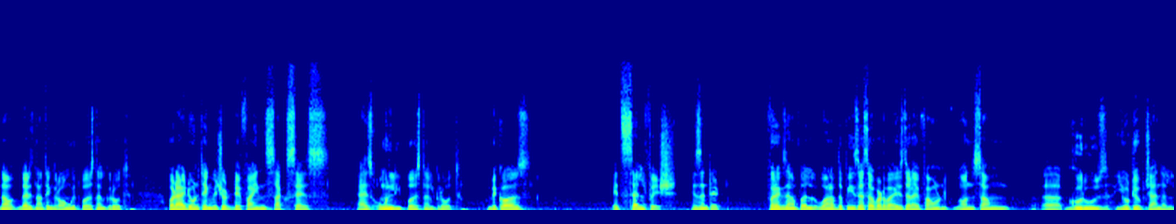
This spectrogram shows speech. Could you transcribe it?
Now, there is nothing wrong with personal growth, but I don't think we should define success as only personal growth because it's selfish, isn't it? For example, one of the pieces of advice that I found on some uh, guru's YouTube channel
